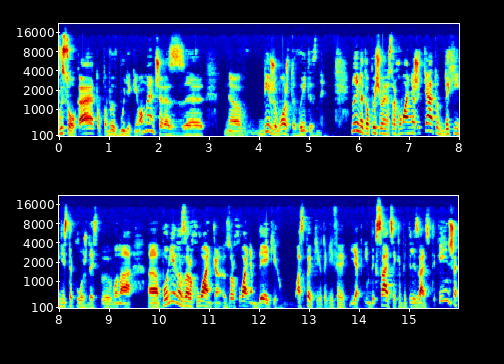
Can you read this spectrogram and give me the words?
висока, тобто ви в будь-який момент через біржу можете вийти з них. Ну і накопичувальне страхування життя. Тут дохідність також десь е, вона е, помірна з рахуванням деяких аспектів, таких як- індексація, капіталізація, таке інше.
